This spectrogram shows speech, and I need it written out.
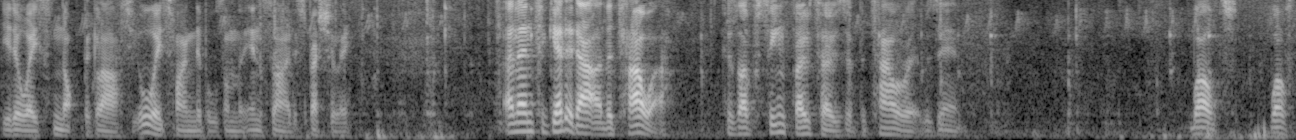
you'd always knock the glass. You always find nibbles on the inside, especially. And then to get it out of the tower, because I've seen photos of the tower it was in, whilst whilst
